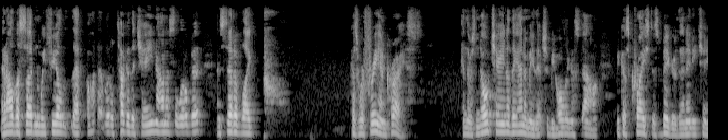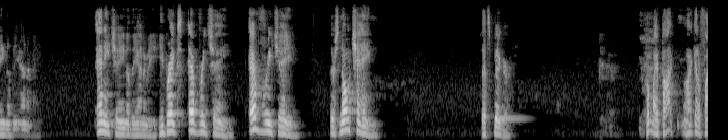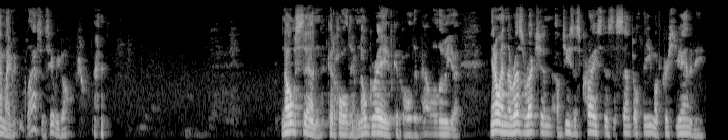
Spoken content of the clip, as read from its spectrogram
And all of a sudden we feel that, oh, that little tug of the chain on us a little bit instead of like, because we're free in Christ. And there's no chain of the enemy that should be holding us down because Christ is bigger than any chain of the enemy. Any chain of the enemy. He breaks every chain. Every chain. There's no chain that's bigger. Put my pocket. Oh, I got to find my glasses. Here we go. no sin could hold him. No grave could hold him. Hallelujah. You know, and the resurrection of Jesus Christ is the central theme of Christianity.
